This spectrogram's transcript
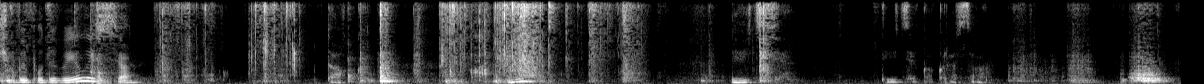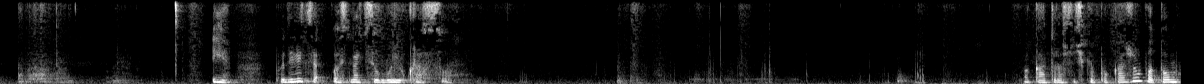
Щоб ви подивилися. Так. Дивіться. Дивіться, яка краса. І подивіться ось на цю мою красу. Поки трошечки покажу, потім,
